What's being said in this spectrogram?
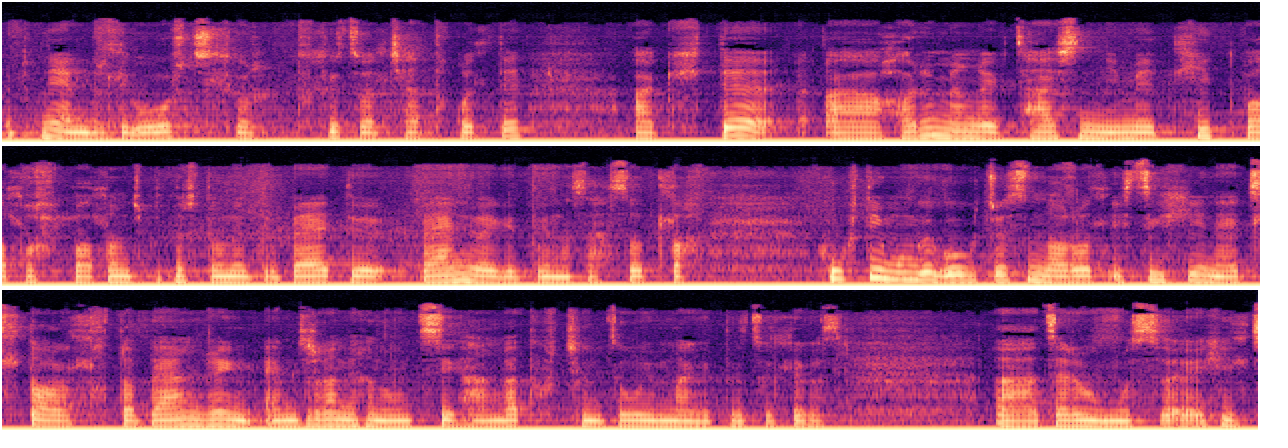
бидний амьдралыг өөрчлөхөөр түлхэж болж чадахгүй л дээ. А гэхдээ 20 мянгаыг цааш нь нэмээд хэд болгох боломж биднэрт өнөөдөр байна вэ гэдэг нь бас асуудлах хүүхдийн мөнгийг өгжөөсөнд орвол эцэг эхийн ажилдаа орлохдоо байнгын амжиргааных нь үндсийг хангаад өчгөн зөв юм а гэдэг зүйлийг бас зарим хүмүүс хэлж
